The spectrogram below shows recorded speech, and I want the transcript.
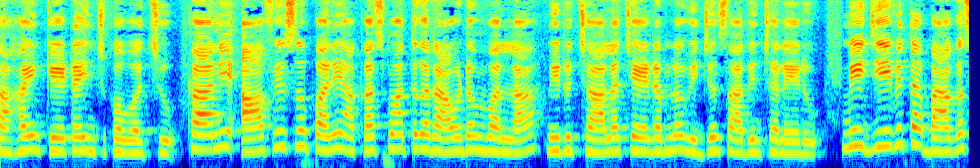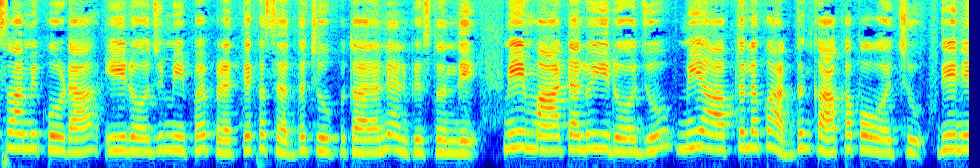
సహాయం కేటాయించుకోవచ్చు. కానీ ఆఫీసు పని అకస్మాత్తుగా రావడం వల్ల మీరు చాలా చేయడంలో విజయం సాధించలేరు. మీ జీవిత భాగస్వామి కూడా ఈ రోజు మీపై ప్రత్యేక శ్రద్ధ చూపుతారని అనిపిస్తుంది. మీ మాటలు ఈ రోజు మీ ఆప్తులకు అర్థం కాకపోవచ్చు. దీని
